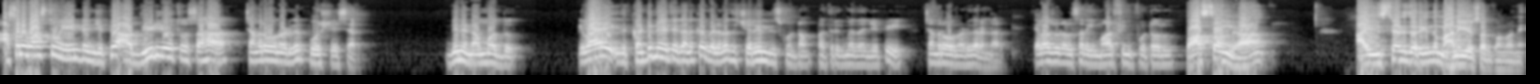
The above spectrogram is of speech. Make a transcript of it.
అసలు వాస్తవం ఏంటని చెప్పి ఆ వీడియోతో సహా చంద్రబాబు నాయుడు గారు పోస్ట్ చేశారు. దీన్ని నమ్మొద్దు. ఇలా ఇది కంటిన్యూ అయితే కనుక వీళ్ళ మీద చర్యలు తీసుకుంటాం పత్రిక మీద అని చెప్పి చంద్రబాబు నాయుడు గారు అన్నారు. ఎలా చూడాలి సార్ ఈ మార్ఫింగ్ ఫోటోలు? వాస్తవంగా ఆ ఇన్సిడెంట్ జరిగింది మా నియోజకవర్గంలోనే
